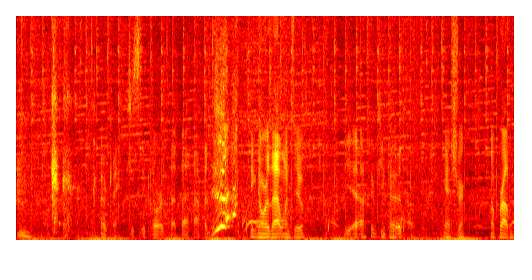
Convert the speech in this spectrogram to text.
Okay, just ignore that that happened. Ignore that one too. yeah, if you could. Yeah, sure. No problem.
